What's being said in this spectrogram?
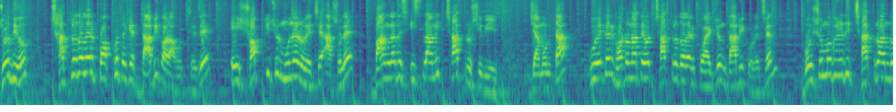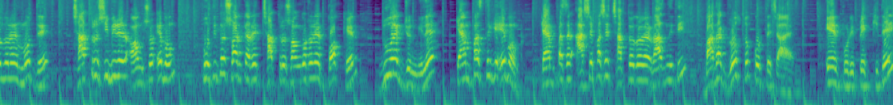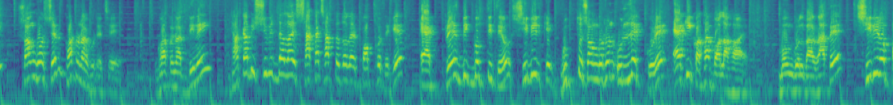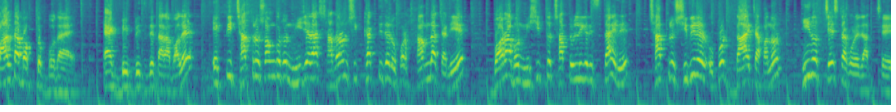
যদিও ছাত্রদলের পক্ষ থেকে দাবি করা হচ্ছে যে এই সব কিছুর মূলে রয়েছে আসলে বাংলাদেশ ইসলামিক ছাত্র শিবির। যেমনটা কুয়েটের ঘটনাতেও ছাত্র দলের কয়েকজন দাবি করেছেন। বৈষম্য বিরোধী ছাত্র আন্দোলনের মধ্যে ছাত্র শিবিরের অংশ এবং পতিত সরকারের ছাত্র সংগঠনের পক্ষের দু একজন মিলে ক্যাম্পাস থেকে এবং ক্যাম্পাসের আশেপাশে ছাত্র দলের রাজনীতি বাধাগ্রস্ত করতে চায়। এর পরিপ্রেক্ষিতেই সংঘর্ষের ঘটনা ঘটেছে। ঘটনার দিনেই ঢাকা বিশ্ববিদ্যালয় শাখা ছাত্র দলের পক্ষ থেকে এক প্রেস বিজ্ঞপ্তিতেও শিবিরকে গুপ্ত সংগঠন উল্লেখ করে একই কথা বলা হয়। মঙ্গলবার রাতে শিবিরও পাল্টা বক্তব্য দেয়। এক বিবৃতিতে তারা বলে, একটি ছাত্র সংগঠন নিজেরা সাধারণ শিক্ষার্থীদের উপর হামলা চালিয়ে বরাবর নিষিদ্ধ ছাত্রলীগের স্টাইলে ছাত্র শিবিরের উপর দায় চাপানোর হীন চেষ্টা করে যাচ্ছে।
